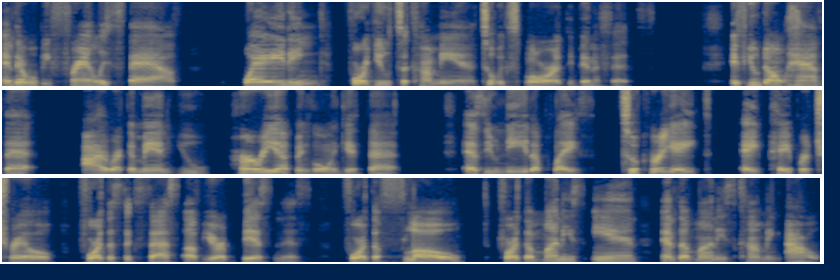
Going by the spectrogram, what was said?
and there will be friendly staff waiting for you to come in to explore the benefits. If you don't have that, I recommend you hurry up and go and get that as you need a place to create a paper trail for the success of your business, for the flow, for the money's in and the money's coming out.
